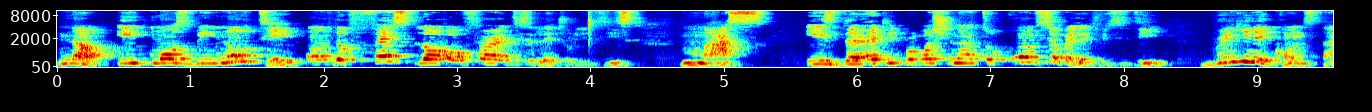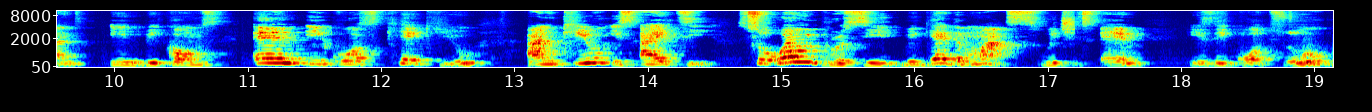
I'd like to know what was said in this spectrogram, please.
Now, it must be noted on the first law of Faraday's electrolysis, mass is directly proportional to quantity of electricity. Bringing a constant, it becomes M equals KQ and Q is IT. So when we proceed, we get the mass, which is M, is equal to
